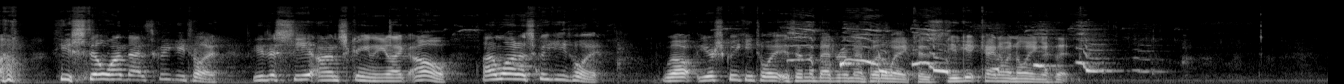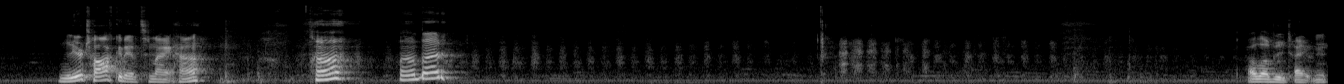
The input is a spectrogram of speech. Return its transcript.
Oh, you still want that squeaky toy. You just see it on screen and you're like, oh, I want a squeaky toy. Well, your squeaky toy is in the bedroom and put away because you get kind of annoying with it. You're talkative tonight, huh? Huh? Huh, bud? I love you, Titan.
